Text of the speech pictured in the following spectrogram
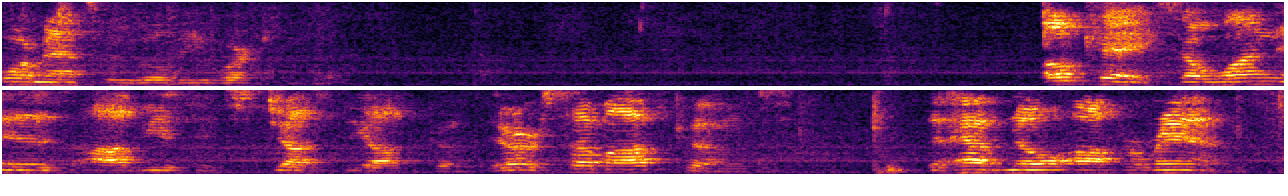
formats we will be working with. Okay, so one is obvious, it's just the opcode. There are some opcodes that have no operands.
